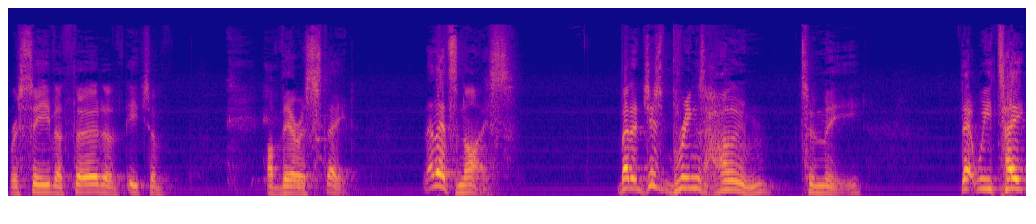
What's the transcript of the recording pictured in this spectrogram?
receive a third of each of, of their estate. Now that's nice, but it just brings home to me that we take,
